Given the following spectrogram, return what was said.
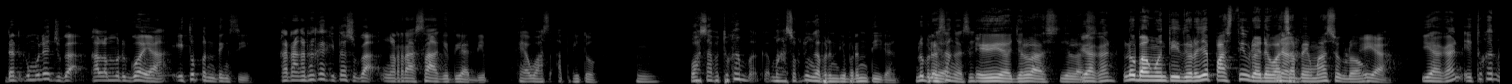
Dan kemudian juga kalau menurut gue ya itu penting sih. Kadang-kadang kan kita suka ngerasa gitu ya Dip. Kayak WhatsApp gitu. Hmm. WhatsApp itu kan masuk tuh gak berhenti-berhenti kan. Lu berasa Iya. gak sih? Iya jelas jelas. Iya kan? Lu bangun tidur aja pasti udah ada WhatsApp yang masuk dong. Iya. Iya kan? Itu kan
